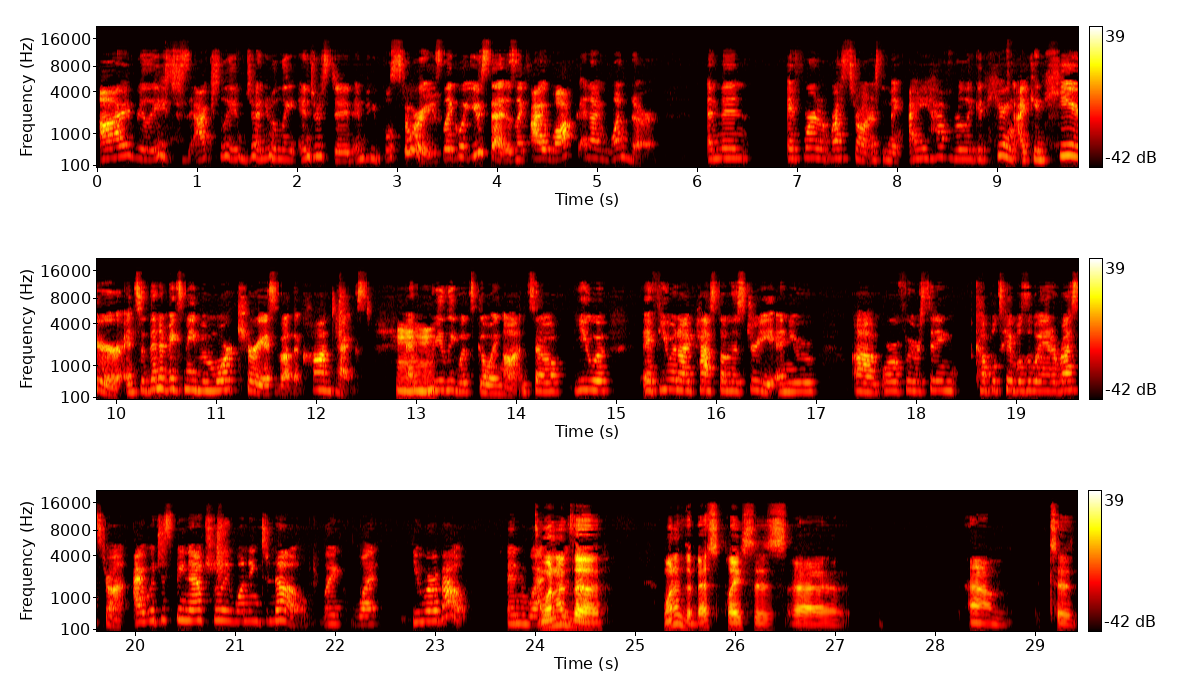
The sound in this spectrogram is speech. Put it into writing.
I really just actually am genuinely interested in people's stories. Like what you said is like I walk and I wonder, and then if we're at a restaurant or something, I have really good hearing. I can hear, and so then it makes me even more curious about the context and Mhm. really what's going on. So if you if you and I passed on the street and you um, or if we were sitting a couple tables away at a restaurant, I would just be naturally wanting to know like what you were about and what one of the one of the best places uh, um, to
